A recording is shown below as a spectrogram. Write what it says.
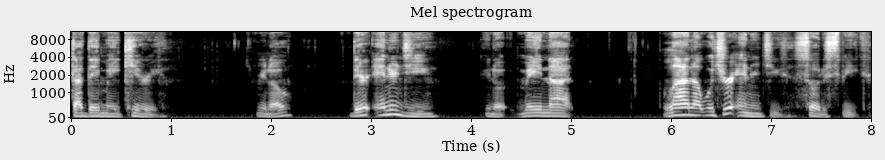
that they may carry. You know, their energy, you know, may not line up with your energy, so to speak.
